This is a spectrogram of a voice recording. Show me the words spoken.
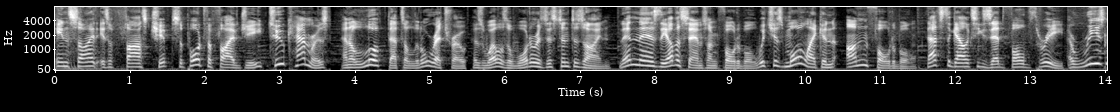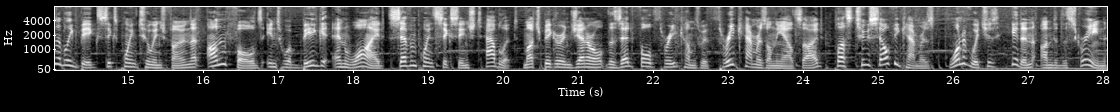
Inside is a fast chip, support for 5G, two cameras, and a look that's a little retro, as well as a water resistant design. Then there's the other Samsung foldable, which is more like an unfoldable. That's the Galaxy Z Fold 3, a reasonably big 6.2 inch phone that unfolds into a big and wide 7.6 inch tablet. Much bigger in general, the Z Fold 3 comes with three cameras on the outside, plus two selfie cameras, one of which is hidden under the screen,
